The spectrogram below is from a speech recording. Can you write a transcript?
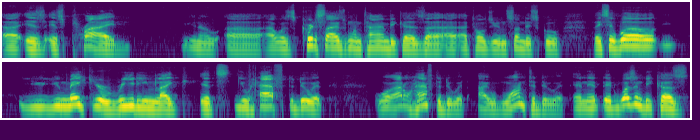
uh, is is pride. You know, uh, I was criticized one time because uh, I, I, told you in Sunday school. They said, "Well, you you make your reading like it's you have to do it." well, I don't have to do it. I want to do it. And it, it wasn't because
